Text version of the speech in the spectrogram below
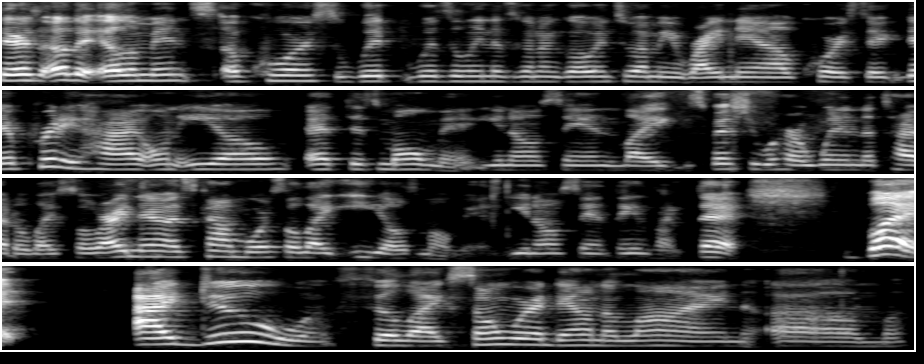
there's other elements, of course, with with Zelina's gonna go into. I mean, right now, of course, they're they're pretty high on Iyo at this moment. You know, what I'm saying like especially with her winning the title. Like so, right now it's kind of more so like Iyo's moment. You know, what I'm saying things like that. But I do feel like somewhere down the line, um,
